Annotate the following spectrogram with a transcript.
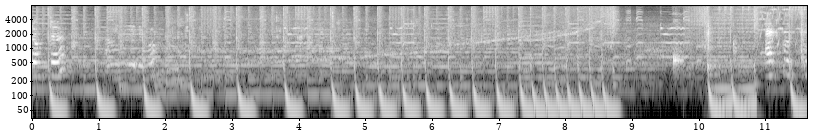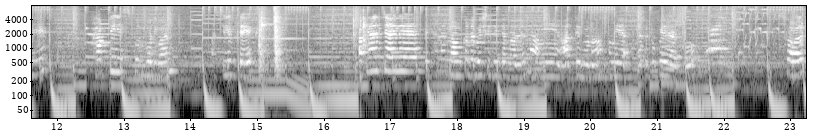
টকটা স্পুন পরিমাণ চিলি ফ্লেক্স আপনারা চাইলে এখানে লঙ্কাটা বেশি দিতে পারেন, আমি আর দেবো না, আমি এতটুকুই রাখব। সল্ট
